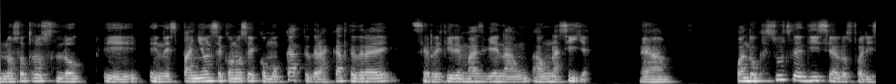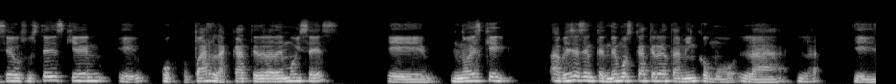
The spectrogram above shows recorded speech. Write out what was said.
Nosotros lo, en español se conoce como cátedra. Cátedra se refiere más bien a, a una silla. Ah, cuando Jesús les dice a los fariseos, ustedes quieren eh, ocupar la cátedra de Moisés, eh, no es que a veces entendemos cátedra también como la, la, eh,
